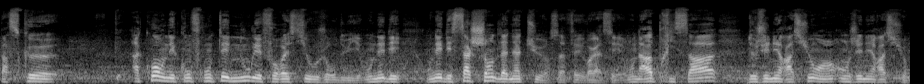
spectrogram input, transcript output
parce que à quoi on est confronté nous les forestiers aujourd'hui On est des on est des sachants de la nature. Ça fait voilà, on a appris ça de génération en, en génération.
